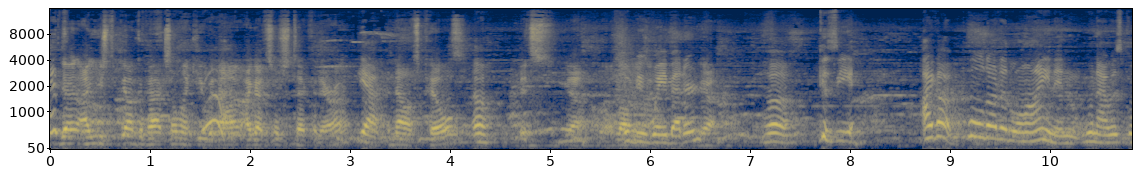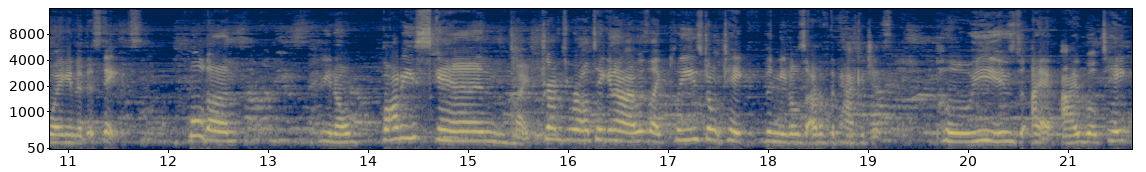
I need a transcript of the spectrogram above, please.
It's, Yeah, I used to be on Copaxone like you, but now I got switched to Tecfidera. Yeah. And now it's pills. oh, It's yeah. Would be way better. Yeah. Because see, I got pulled out of the line and when I was going into the states. Hold on, you know, body scan. My drugs were all taken out. I was like, please don't take the needles out of the packages. Please, I I will take.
